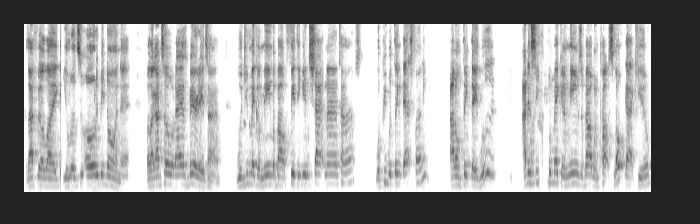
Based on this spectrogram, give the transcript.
Because I feel like you're a little too old to be doing that. But like I told I asked Barry that time, would you make a meme about 50 getting shot nine times? Will people think that's funny? I don't think they would. I didn't see people making memes about when Pop Smoke got killed.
